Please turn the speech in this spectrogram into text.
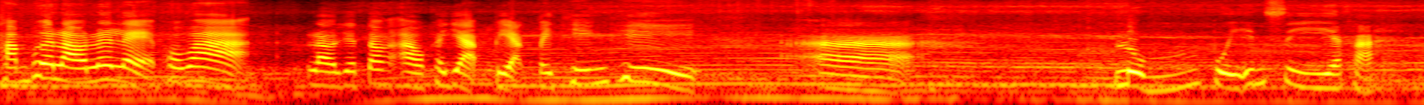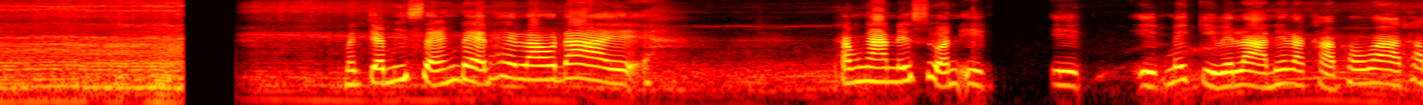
ทำเพื่อเราเลยแหละ เพราะว่า เราจะต้องเอาขยะเปียกไปทิ้งที่หลุมปุ๋ยอินทรีย์ค่ะ มันจะมีแสงแดดให้เราได้ทำงานในสวนอีกอีกอีกไม่กี่เวลานี่แหละค่ะ เพราะว่าถ้า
